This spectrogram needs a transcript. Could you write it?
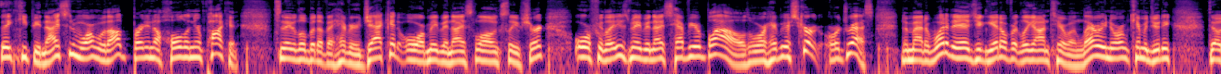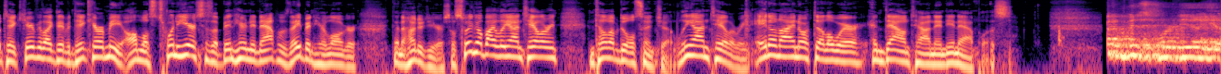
They can keep you nice and warm without burning a hole in your pocket. So maybe a little bit of a heavier jacket, or maybe a nice long sleeve shirt, or for ladies, maybe a nice heavier blouse, or heavier skirt or dress. No matter what it is, you can get over at Leon Tailoring. Larry, Norm, Kim, and Judy, they'll take care of you like they've been taking care of me. Almost 20 years since I've been here in Indianapolis. They've been here longer than 100 years. So swing on by Leon Tailoring and tell them Abdul you. Leon Tailoring, 809 North Delaware, and downtown Indianapolis. Miss Cordelia.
